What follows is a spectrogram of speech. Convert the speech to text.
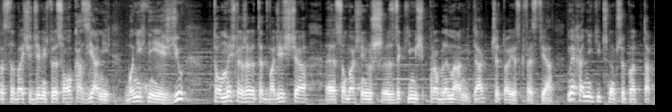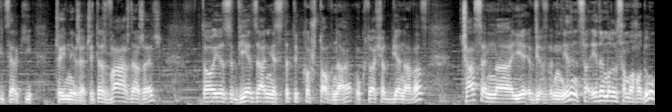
RS-29, które są okazjami, bo nikt nie jeździł, to myślę, że te 20 e, są właśnie już z jakimiś problemami, tak? Czy to jest kwestia mechaniki, czy na przykład tapicerki, czy innych rzeczy. I też ważna rzecz, to jest wiedza niestety kosztowna, która się odbija na Was. Czasem na je, jeden, jeden model samochodu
